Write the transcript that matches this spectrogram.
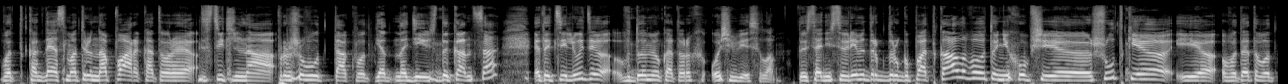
Вот когда я смотрю на пары, которые действительно проживут так вот, я надеюсь, до конца, это те люди, в доме у которых очень весело. То есть они все время друг друга подкалывают, у них общие шутки, и вот это вот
